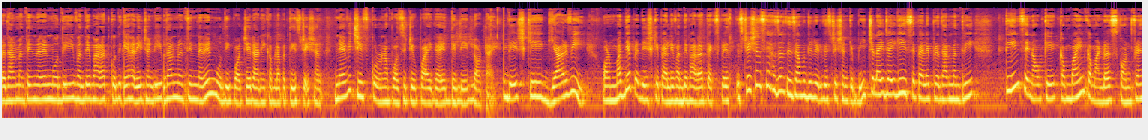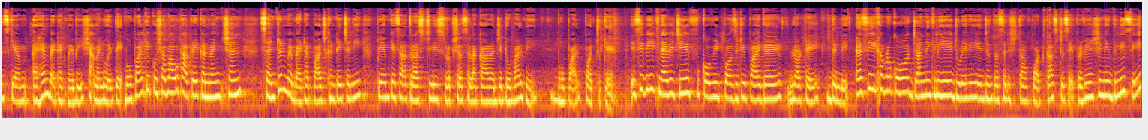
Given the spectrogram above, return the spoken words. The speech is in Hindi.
प्रधानमंत्री नरेंद्र मोदी वंदे भारत को दिखे हरी झंडी। प्रधानमंत्री नरेंद्र मोदी पहुँचे Rani Kamlapati station. Navy chief corona positive पाए गए दिल्ली लौट आए। देश की ग्यारहवीं और मध्य प्रदेश के पहले वंदे भारत एक्सप्रेस स्टेशन से हज़रत निजामुद्दीन रेलवे स्टेशन के बीच चलाई जाएगी। इससे पहले प्रधानमंत्री तीन सेनाओं के कंबाइंड कमांडर्स कॉन्फ्रेंस की अहम बैठक में भी शामिल हुए थे। भोपाल के कुशाभाऊ ठाकरे कन्वेंशन सेंटर में बैठक पाँच घंटे चली। पीएम के साथ राष्ट्रीय सुरक्षा सलाहकार अजित डोभाल भी भोपाल पहुँच चुके। हैं इसी बीच नेवी चीफ कोविड पॉजिटिव पाए गए, लौटे दिल्ली। ऐसी खबरों को जानने के लिए जुड़े रहिए जनता सरिश्ता पॉडकास्ट से। प्रवेश दिल्ली से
